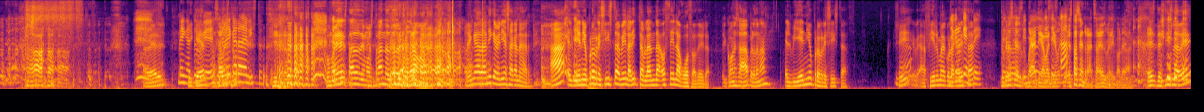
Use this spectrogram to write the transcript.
A ver. Venga, tú, que ¿lo se ve cara de listo. Sí, no. Como he estado demostrando todo el programa. Venga, Dani, que venías a ganar. A, el bienio progresista. B, la dicta blanda. O C, la gozadera. ¿Cómo es la A, perdona? El bienio progresista. ¿Sí? Afirma con Yo la creo que cabeza. es B. ¿Tú crees que es.? si Bueno, tía, dices tía, A, estás en racha, es B, colega. ¿Es decís la B?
